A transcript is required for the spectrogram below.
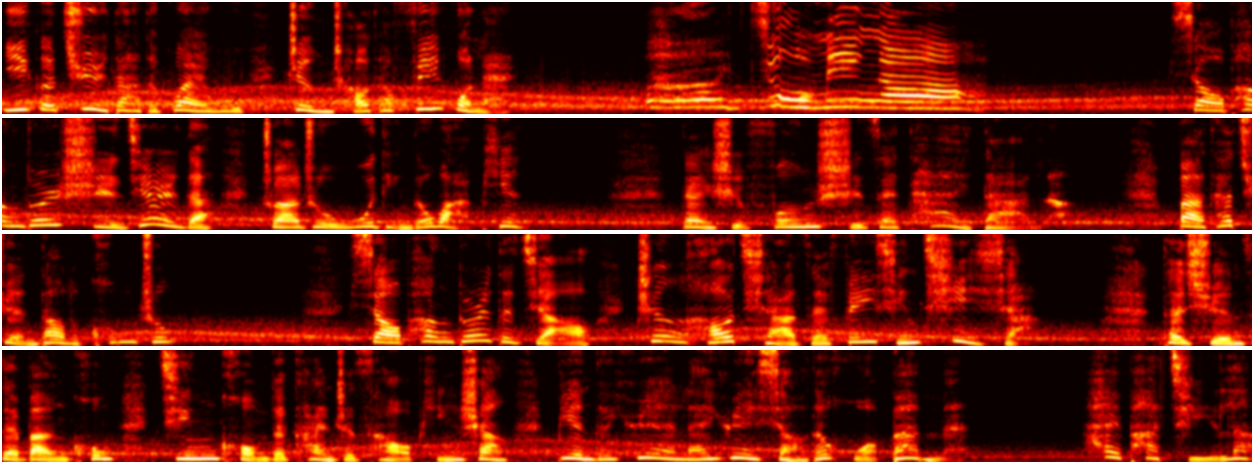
一个巨大的怪物正朝他飞过来！啊，救命啊！小胖墩儿使劲儿地抓住屋顶的瓦片，但是风实在太大了，把它卷到了空中。小胖墩儿的脚正好卡在飞行器下，他悬在半空，惊恐地看着草坪上变得越来越小的伙伴们，害怕极了。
